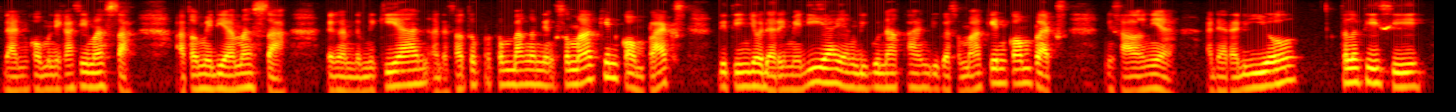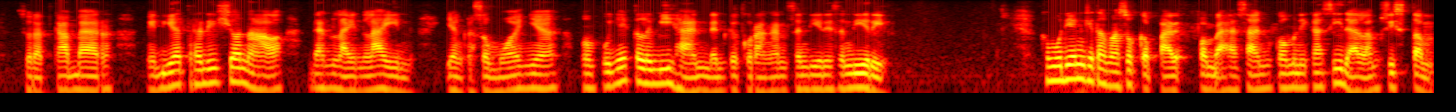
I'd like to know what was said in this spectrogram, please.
dan komunikasi massa atau media massa. Dengan demikian, ada satu perkembangan yang semakin kompleks ditinjau dari media yang digunakan juga semakin kompleks. Misalnya, ada radio, televisi, surat kabar, media tradisional, dan lain-lain yang kesemuanya mempunyai kelebihan dan kekurangan sendiri-sendiri. Kemudian kita masuk ke pembahasan komunikasi dalam sistem.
